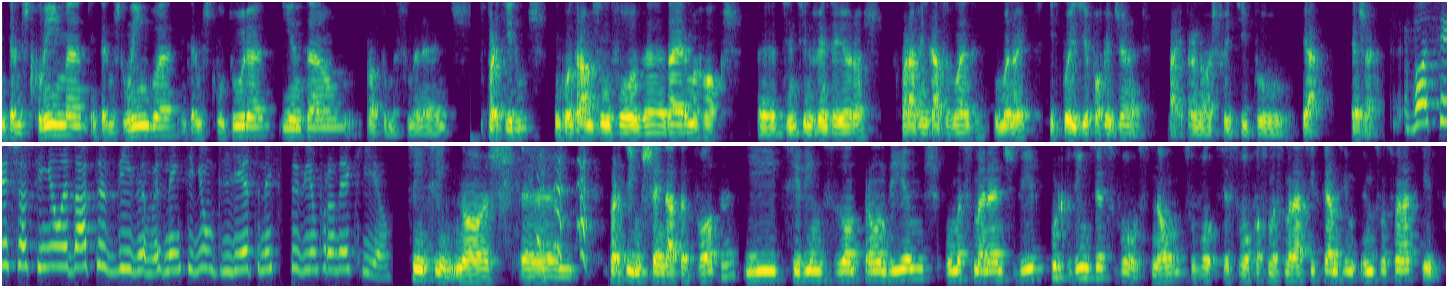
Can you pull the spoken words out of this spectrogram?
em termos de clima, em termos de língua, em termos de cultura, e então, pronto, uma semana antes de partirmos, encontramos um voo da, da Air Marrocos, eh, 290 euros, que parava em Casablanca uma noite, e depois ia para o Rio de Janeiro. Pai, para nós foi tipo, já, é já. Vocês só tinham a data de ida, mas nem tinham bilhete, nem sabiam para onde é que iam. Sim, sim, nós ehm, partimos sem data de volta e decidimos onde- para onde íamos uma semana antes de ir, porque vimos esse voo. Senão, se, o voo- se esse voo fosse uma semana a seguir, íamos uma semana a seguir.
